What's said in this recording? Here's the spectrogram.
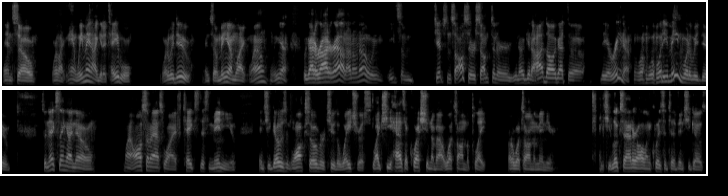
And so we're like, man, we may not get a table what do we do? And so me, I'm like, well, we uh, we got to ride her out. I don't know. We eat some chips and salsa or something, or you know, get a hot dog at the the arena. Well, what do you mean? What do we do? So next thing I know, my awesome ass wife takes this menu and she goes and walks over to the waitress like she has a question about what's on the plate or what's on the menu. And she looks at her all inquisitive and she goes,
